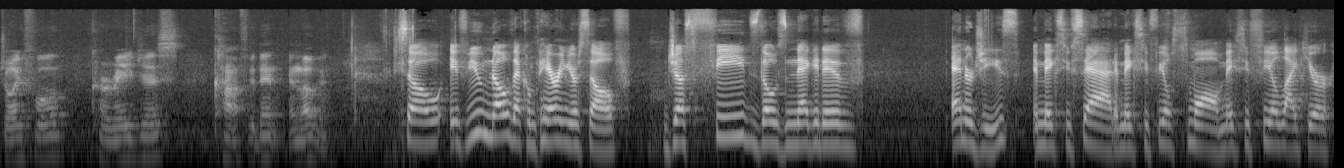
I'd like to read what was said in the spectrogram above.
joyful, courageous, confident, and loving. So if you know that comparing yourself just feeds those negative energies, it makes you sad, it makes you feel small, makes you feel like you're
